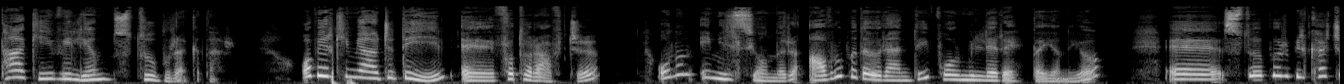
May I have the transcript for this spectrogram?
Ta ki William Stuber'a kadar. O bir kimyacı değil, e, fotoğrafçı. Onun emisyonları Avrupa'da öğrendiği formüllere dayanıyor. E, Stuber birkaç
